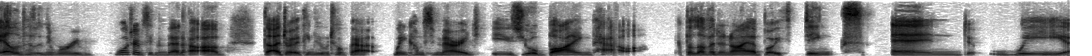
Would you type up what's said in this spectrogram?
elephant in the room, wardrobe's even better. Um, that I don't think people talk about when it comes to marriage is your buying power. Beloved and I are both dinks, and we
